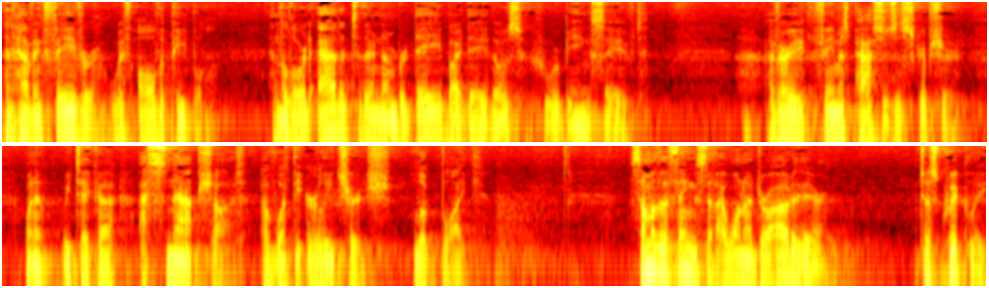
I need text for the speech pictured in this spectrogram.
and having favor with all the people. And the Lord added to their number day by day those who were being saved a very famous passage of Scripture when it, we take a, a snapshot of what the early church looked like. Some of the things that I want to draw out of there, just quickly.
